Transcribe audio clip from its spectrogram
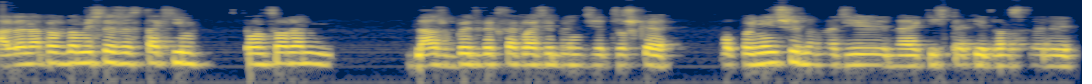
ale na pewno myślę, że z takim sponsorem nasz byt w Ekstraklasie będzie troszkę spokojniejszy. Mam nadzieję na jakieś takie transfery,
